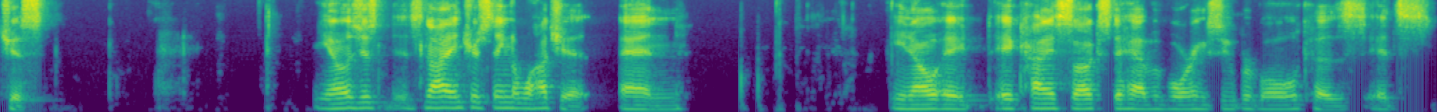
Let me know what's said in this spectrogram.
just, you know, it's just, it's not interesting to watch it. And, you know, it, it kind of sucks to have a boring Super Bowl because it's,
